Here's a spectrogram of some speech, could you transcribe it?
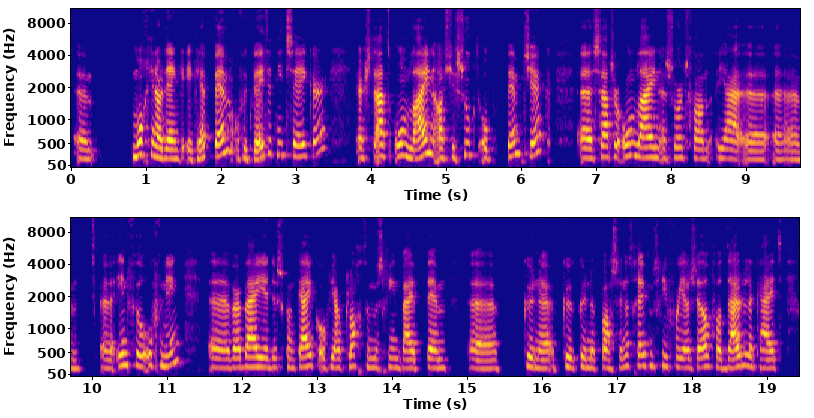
Um, mocht je nou denken, ik heb PEM of ik weet het niet zeker. Er staat online, als je zoekt op PEMcheck, uh, staat er online een soort van ja, uh, invuloefening. waarbij je dus kan kijken of jouw klachten misschien bij PEM kunnen, kunnen passen. En dat geeft misschien voor jouzelf wat duidelijkheid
